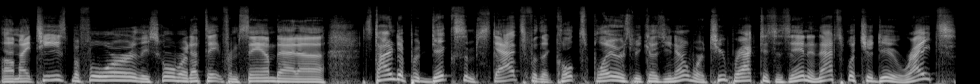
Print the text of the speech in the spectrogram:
Um, I teased before the scoreboard update from Sam that uh, it's time to predict some stats for the Colts players because you know we're two practices in, and that's what you do, right?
